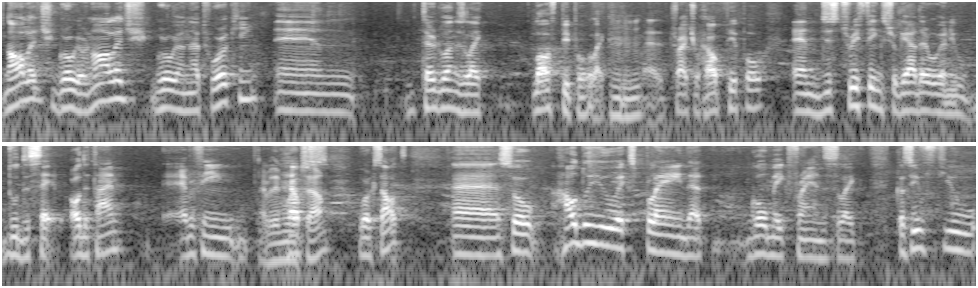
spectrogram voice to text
knowledge, grow your knowledge, grow your networking, and the third one is like love people, like uh, try to help people, and these three things together when you do the same all the time, everything Everything helps, works out. Works out. Uh, so how do you explain that? Go make friends, like because if you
